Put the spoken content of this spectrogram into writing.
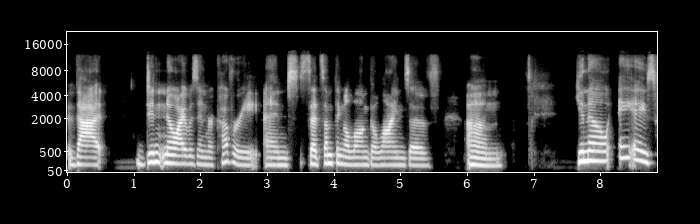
that didn't know I was in recovery and said something along the lines of, um, you know, AA is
